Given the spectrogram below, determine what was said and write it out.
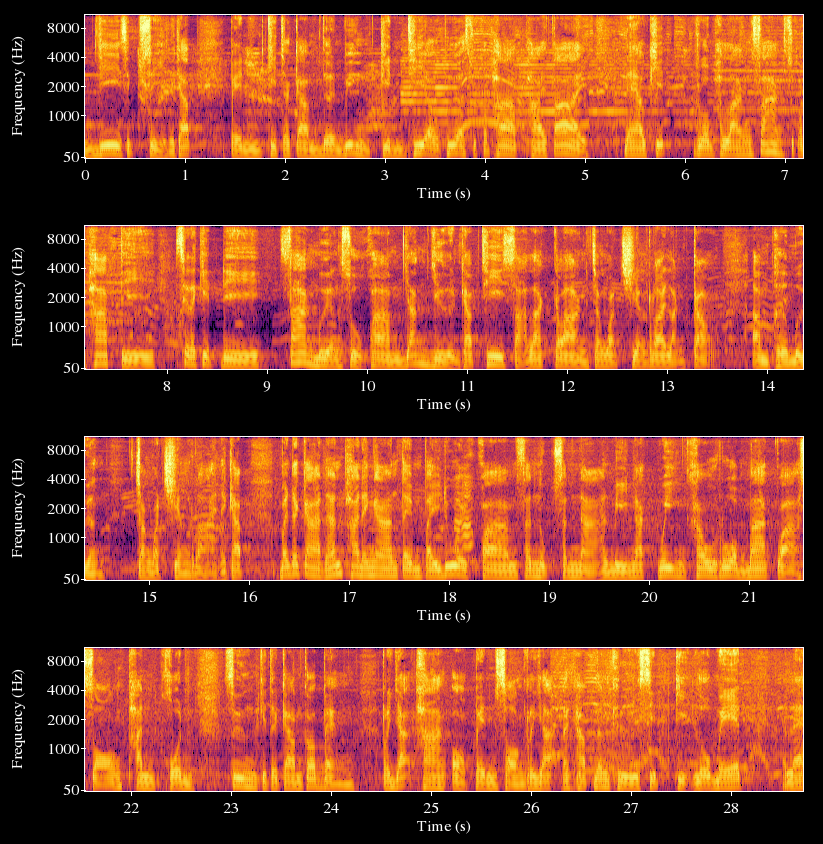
2024 นะครับ เป็นกิจกรรมเดินวิ่งกินเที่ยวเพื่อสุขภาพภายใต้ แนวคิดรวมพลังสร้างสุขภาพดี เศรษฐกิจดี สร้างเมืองสู่ความยั่งยืนครับที่ศาลากลางจังหวัดเชียงรายหลังเก่าอำเภอเมือง จังหวัดเชียงรายนะครับบรรยากาศนั้นภายในงานเต็มไปด้วยความสนุกสนานมีนักวิ่งเข้าร่วมมากกว่า 2,000 คน ซึ่งกิจกรรมก็แบ่งระยะทางออกเป็น 2 ระยะนะครับ นั่นคือ 10 กิโลเมตรและ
